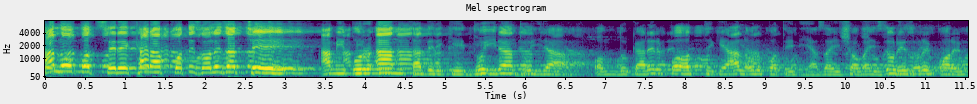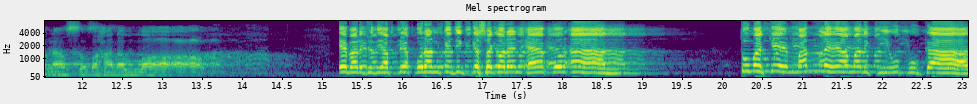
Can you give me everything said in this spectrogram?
ভালো পথ ছেড়ে খারাপ পথে চলে যাচ্ছে আমি কোরআন তাদেরকে ধইরা ধইরা অন্ধকারের পথ থেকে আলোর পথে নিয়ে যাই। সবাই জোরে জোরে পড়েন না, সুবহানাল্লাহ। এবার যদি আপনি কোরআনকে জিজ্ঞাসা করেন, এ কোরআন, তোমাকে মানলে আমার কি উপকার?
